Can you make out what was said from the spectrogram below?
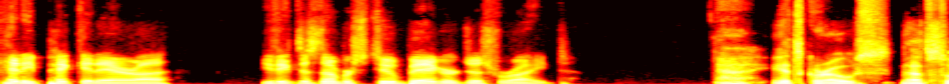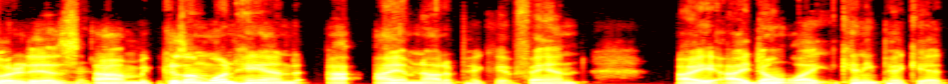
Kenny Pickett era. You think this number's too big or just right? It's gross. That's what it is. Um, because on one hand, I, I am not a Pickett fan. I I don't like Kenny Pickett.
